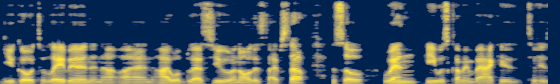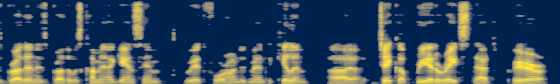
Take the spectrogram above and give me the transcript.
you go to Laban and I, and I will bless you and all this type of stuff. And so when he was coming back his, to his brother and his brother was coming against him with 400 men to kill him, uh, Jacob reiterates that prayer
